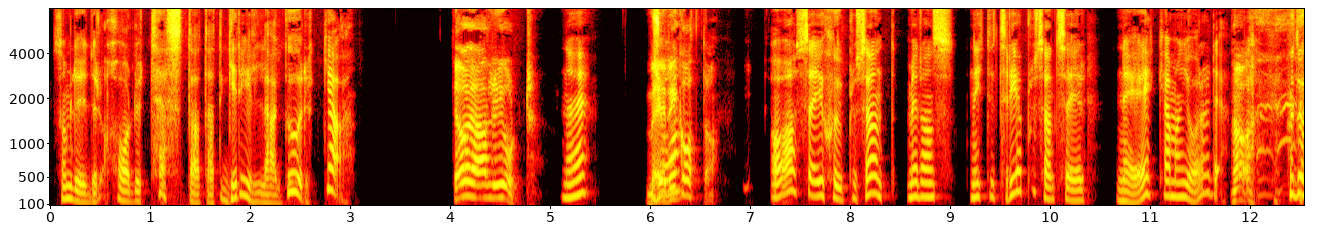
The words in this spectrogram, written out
som lyder, har du testat att grilla gurka? Det har jag aldrig gjort. Nej, Men Ja. är det gott då? ja säger 7% medan 93% säger nej, kan man göra det? Ja. då,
